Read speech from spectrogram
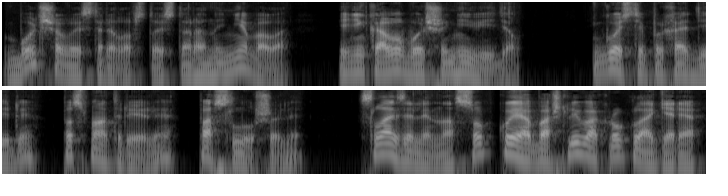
Больше выстрелов с той стороны не было, и никого больше не видел. Гости походили, посмотрели, послушали, слазили на сопку и обошли вокруг лагеря.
